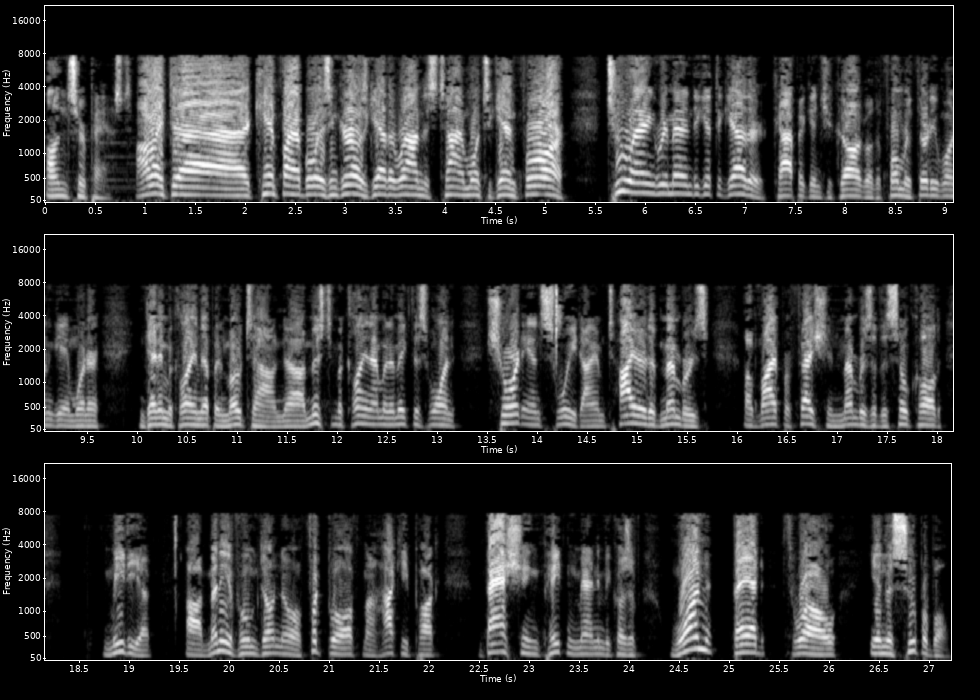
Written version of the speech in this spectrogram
unsurpassed. All right, uh, campfire boys and girls, gather around this time once again for two angry men to get together. Coppock in Chicago, the former 31 game winner, Denny McLain up in Motown. Uh, Mr. McLain, I'm going to make this one short and sweet. I am tired of members of my profession, members of the so-called media, uh, many of whom don't know a football from a hockey puck, bashing Peyton Manning because of one bad throw in the Super Bowl.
